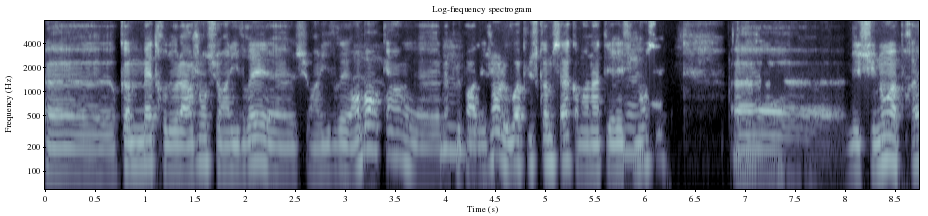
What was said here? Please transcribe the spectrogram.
euh, comme mettre de l'argent sur un livret, sur un livret en banque. Hein. La mm. plupart des gens le voient plus comme ça, comme un intérêt financier. mais sinon, après,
